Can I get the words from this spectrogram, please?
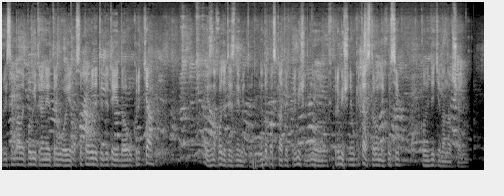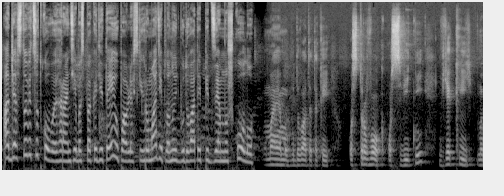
При сигналі повітряної тривоги супроводити дітей до укриття і знаходити з ними тут. Не допускати в приміщення, ну, в приміщення укриття сторонних осіб, коли діти на навчанні. А для 100% гарантії безпеки дітей у Павлівській громаді планують будувати підземну школу. Ми маємо будувати такий островок освітній, в, який ми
